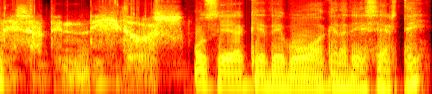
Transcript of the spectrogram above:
desatendidos. O sea que debo agradecerte.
